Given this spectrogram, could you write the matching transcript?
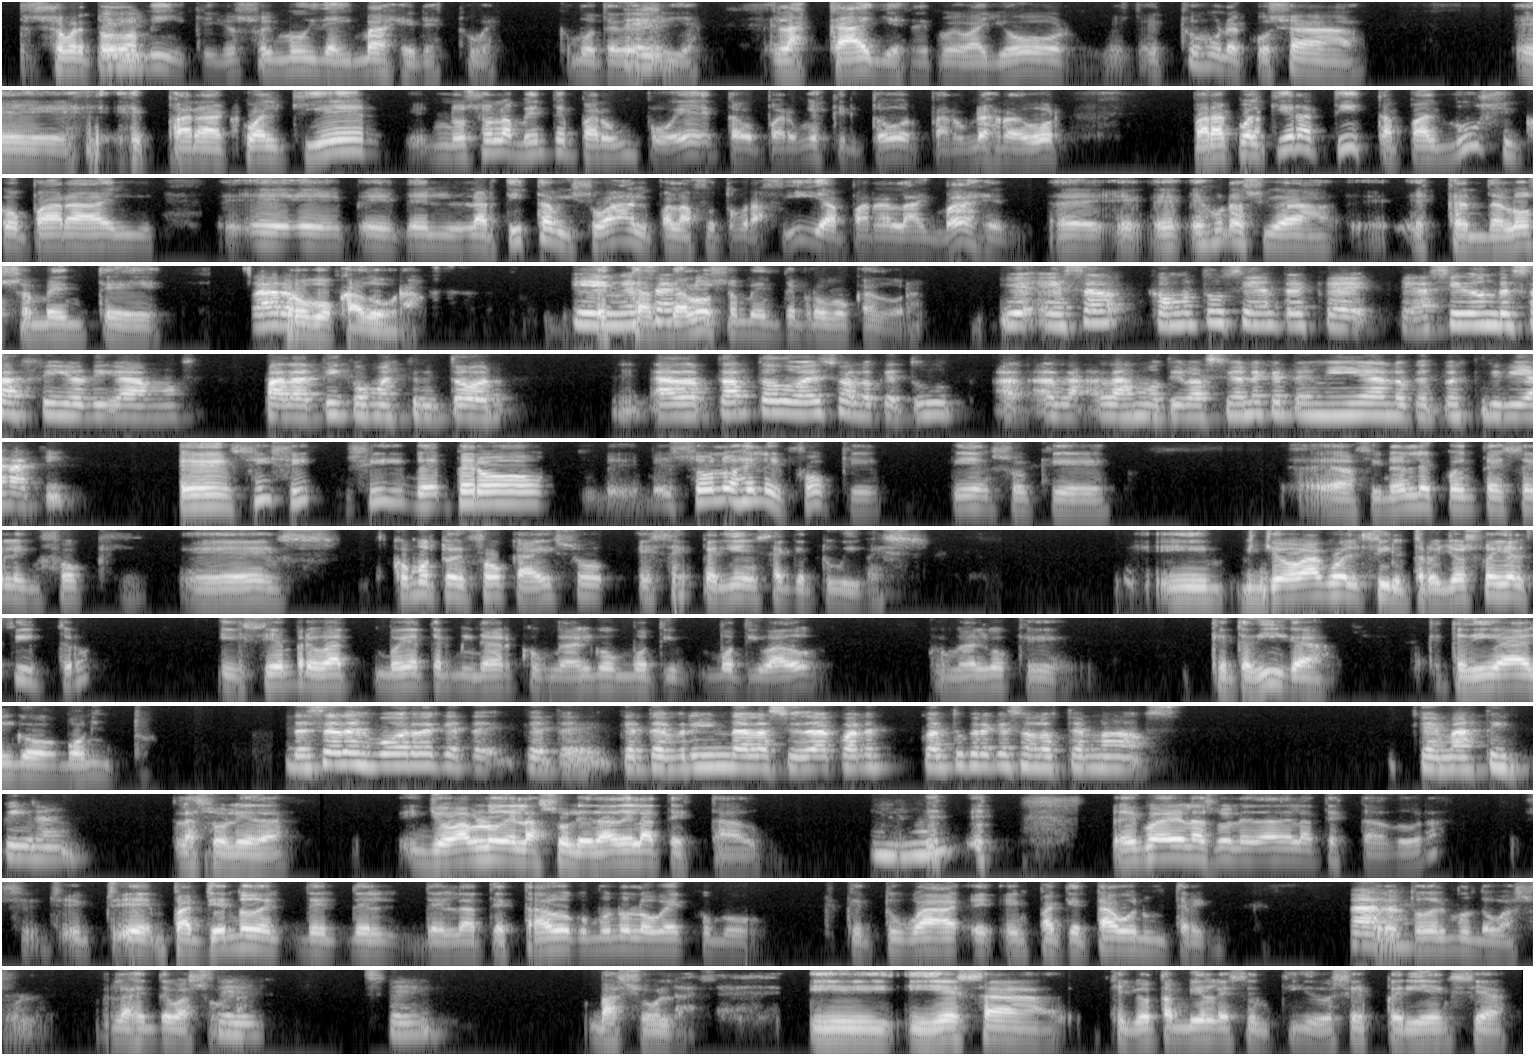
sobre todo a mí, que yo soy muy de imágenes, tú, como te decía, las calles de Nueva York. Esto es una cosa eh, para cualquier, no solamente para un poeta o para un escritor, para un narrador, para cualquier artista, para el músico, para el, eh, eh, el artista visual, para la fotografía, para la imagen. es una ciudad escandalosamente provocadora. escandalosamente provocadora. Y eso, ¿cómo tú sientes que, que, ha sido un desafío, digamos, para ti como escritor? adaptar todo eso a lo que tú, a, las motivaciones que tenía, lo que tú escribías aquí. Eh, sí, sí, sí, pero eh, solo es el enfoque. Pienso que eh, al final de cuentas es el enfoque, es cómo tú enfocas eso, esa experiencia que tú vives. Y yo hago el filtro, yo soy el filtro y siempre va, voy a terminar con algo motivador, con algo que, que te diga, que te diga algo bonito de ese desborde que te, que te, que te brinda la ciudad, ¿cuál, ¿cuál tú crees que son los temas que más te inspiran? La soledad. Yo hablo de la soledad del atestado. ¿Cuál es la soledad del atestado? Partiendo del, del, del, atestado, como uno lo ve, como que tú vas e, empaquetado en un tren. Pero todo el mundo va solo. La gente va sola. Sí. Va sola. Y, y esa, que yo también le he sentido, esa experiencia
